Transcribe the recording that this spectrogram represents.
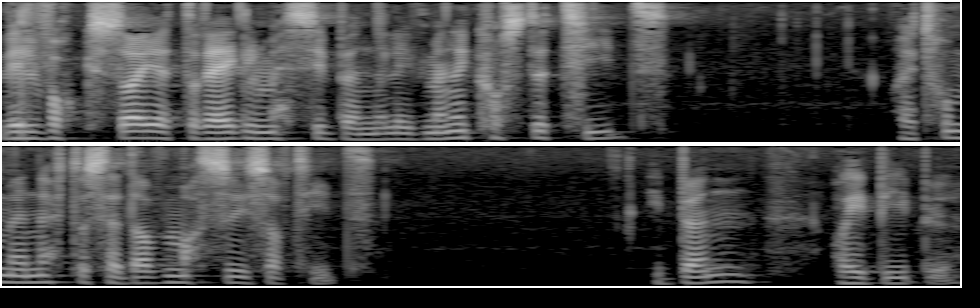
vil vokse i et regelmessig bønneliv, men det koster tid. Og jeg tror vi er nødt til å sette av massevis av tid. I bønn og i Bibelen.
